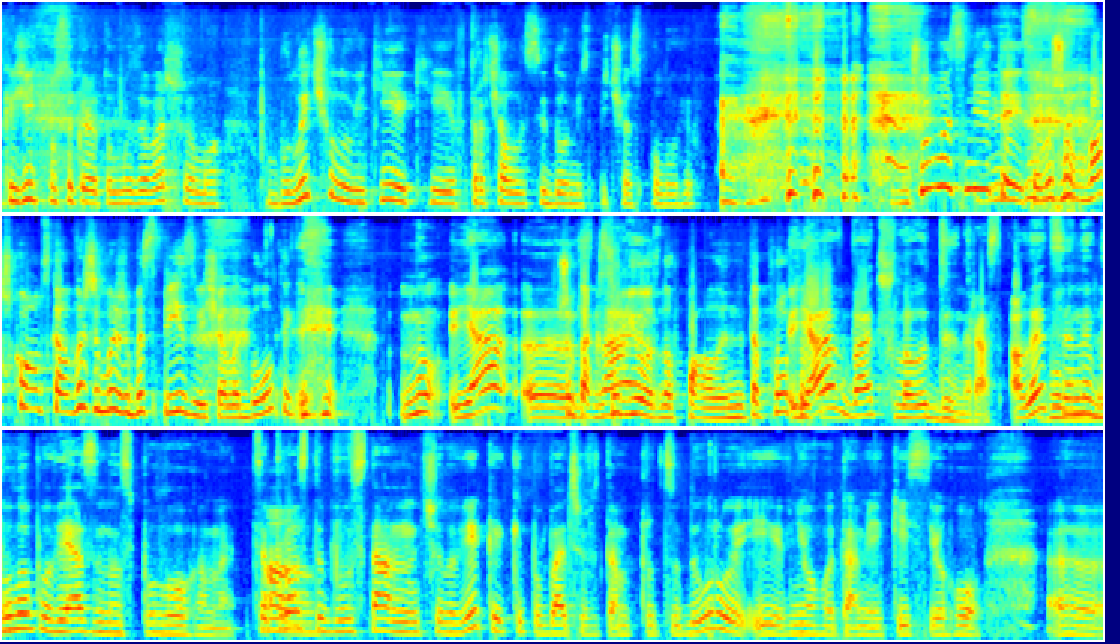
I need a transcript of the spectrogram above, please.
Скажіть по секрету, ми завершуємо. Були чоловіки, які втрачали свідомість під час пологів? Ну, Чого ви смієтеся? Ви що, важко вам сказати? Ви ж ми ж без прізвищ, але було таке? Ну я е, Щоб так знаю- серйозно впали, не та просто. Я там. бачила один раз, але Було, це не було пов'язано з пологами. Це А. просто був стан чоловіка, який побачив там процедуру, і в нього там якісь його е,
